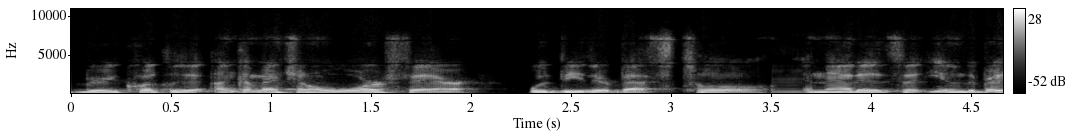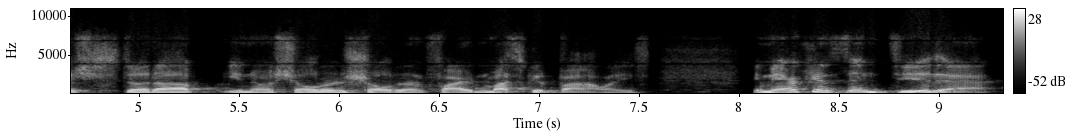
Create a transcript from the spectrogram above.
very quickly that unconventional warfare would be their best tool. Mm. And that is that, you know, the British stood up, you know, shoulder to shoulder and fired musket volleys. The Americans didn't do that.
